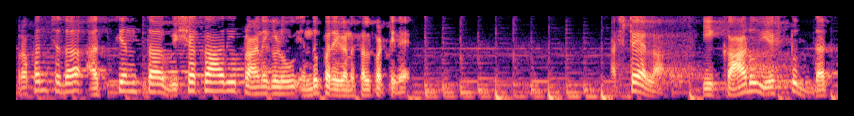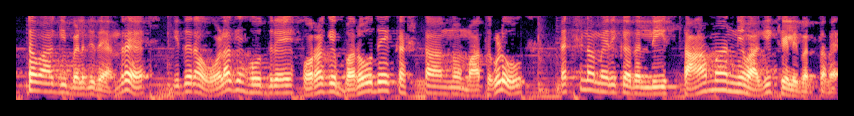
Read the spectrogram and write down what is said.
ಪ್ರಪಂಚದ ಅತ್ಯಂತ ವಿಷಕಾರಿ ಪ್ರಾಣಿಗಳು ಎಂದು ಪರಿಗಣಿಸಲ್ಪಟ್ಟಿವೆ. ಅಷ್ಟೇ ಅಲ್ಲ, ಈ ಕಾಡು ಎಷ್ಟು ದಟ್ಟವಾಗಿ ಬೆಳೆದಿದೆ ಅಂದರೆ ಇದರ ಒಳಗೆ ಹೋದರೆ ಹೊರಗೆ ಬರೋದೇ ಕಷ್ಟ ಅನ್ನೋ ಮಾತುಗಳು ದಕ್ಷಿಣ ಅಮೆರಿಕದಲ್ಲಿ ಸಾಮಾನ್ಯವಾಗಿ ಕೇಳಿಬರ್ತವೆ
